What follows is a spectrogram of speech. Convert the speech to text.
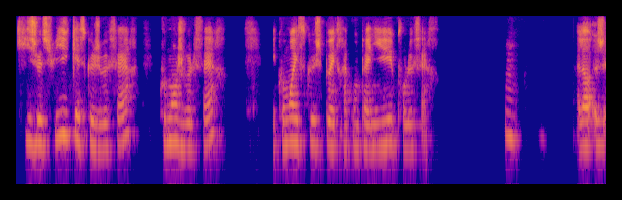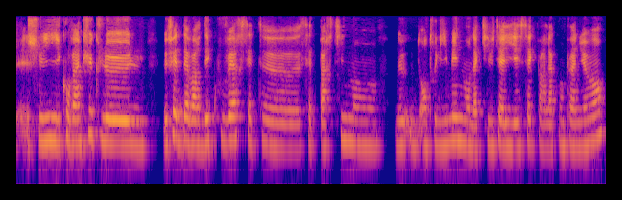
qui je suis, qu'est-ce que je veux faire, comment je veux le faire et comment est-ce que je peux être accompagnée pour le faire. Mmh. Alors, je, suis convaincue que le, le fait d'avoir découvert cette, euh, cette partie de mon, entre guillemets, de mon activité à l'IESEC par l'accompagnement,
